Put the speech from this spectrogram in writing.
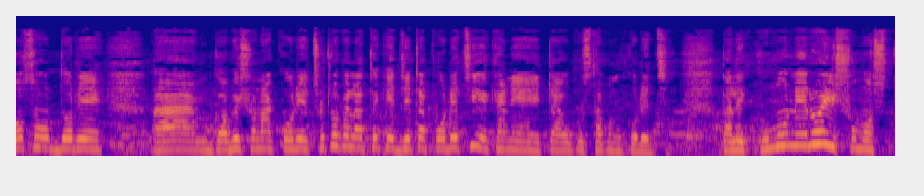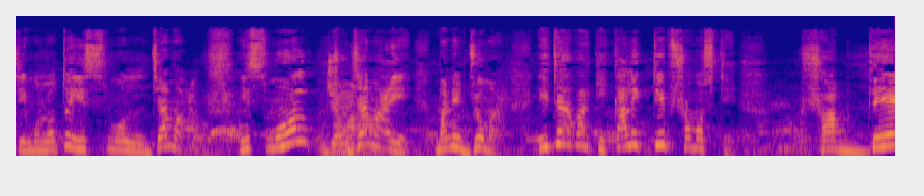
বছর ধরে গবেষণা করে ছোটবেলা থেকে যেটা পড়েছি এখানে এটা উপস্থাপন করেছি। তাহলে কুমনেরই সমষ্টি মূলত ইসমুল জামা। ইসমুল জামাই মানে জমা। এটা আবার কি? কালেকটিভ সমষ্টি। শব্দে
